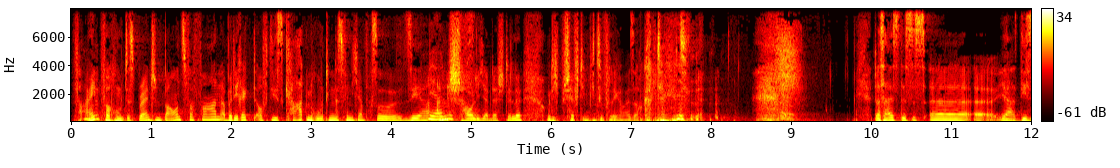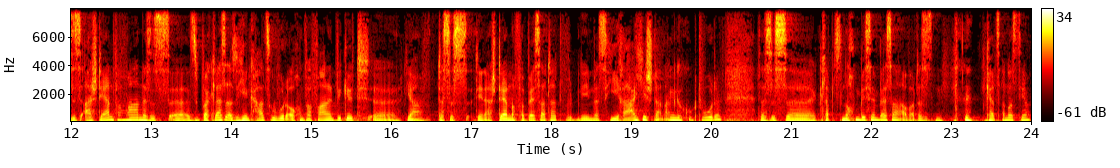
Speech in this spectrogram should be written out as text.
Vereinfachung des Branch and Bounce Verfahren, aber direkt auf dieses Kartenrouting. Das finde ich einfach so sehr ja, anschaulich an der Stelle. Und ich beschäftige mich zufälligerweise auch gerade damit. Das heißt, das ist äh, äh, ja dieses A-Stern-Verfahren, das ist äh, super klasse. Also hier in Karlsruhe wurde auch ein Verfahren entwickelt, äh, ja, dass es den A-Stern noch verbessert hat, in dem das hierarchisch dann angeguckt wurde. Das ist äh, klappt es noch ein bisschen besser, aber das ist ein ganz anderes Thema.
